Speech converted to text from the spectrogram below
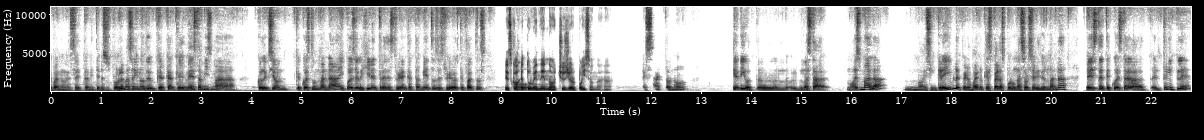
bueno, ese también tiene sus problemas. Hay uno de, que, que en esta misma colección que cuesta un maná y puedes elegir entre destruir encantamientos, destruir artefactos. Escoge tu veneno, choose your poison, ajá. Exacto, ¿no? Que digo, no está, no es mala, no es increíble, pero bueno, ¿qué esperas por una sorcery de un maná? Este te cuesta el triple.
